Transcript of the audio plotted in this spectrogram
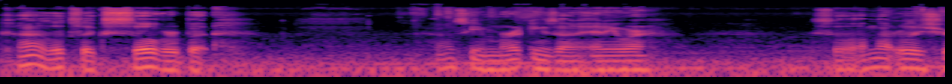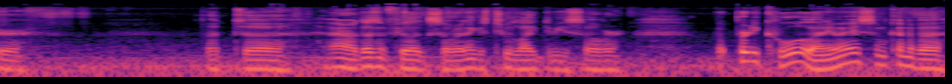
Kind of looks like silver, but I don't see markings on it anywhere. So I'm not really sure. But uh, I don't know, it doesn't feel like silver. I think it's too light to be silver. But pretty cool anyway. Some kind of a,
